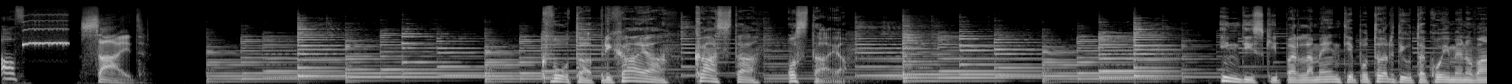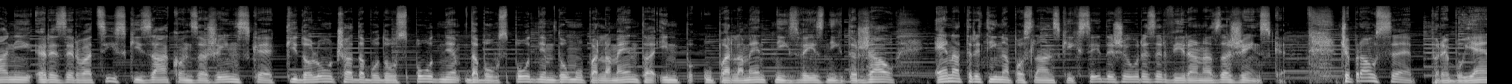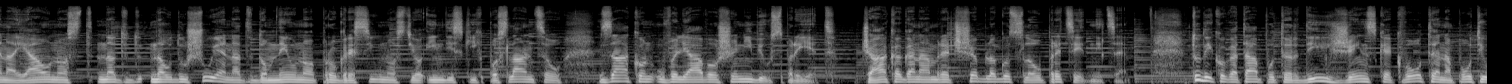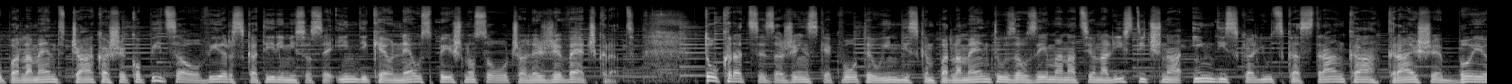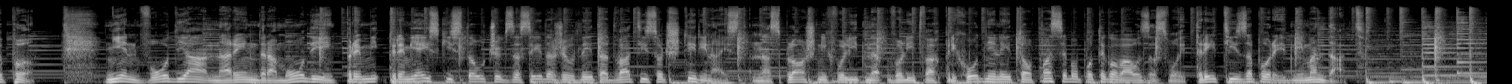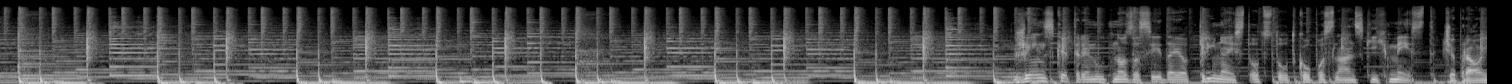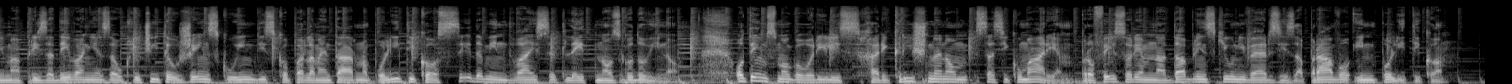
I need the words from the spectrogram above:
Offside. Kvota prihaja, kasta ostaja. Indijski parlament je potrdil tako imenovani rezervacijski zakon za ženske, ki določa, da, v spodnjem, da bo v spodnjem domu parlamenta in v parlamentnih zvezdnih držav ena tretjina poslanskih sedežev rezervirana za ženske. Čeprav se prebojena javnost nad, navdušuje nad domnevno progresivnostjo indijskih poslancev, zakon uveljavo še ni bil sprejet. Čaka ga namreč še blagoslov predsednice. Tudi ko ga ta potrdi, ženske kvote na poti v parlament čaka še kopica ovir, s katerimi so se indike neuspešno soočale že večkrat. Tokrat se za ženske kvote v indijskem parlamentu zauzema nacionalistična indijska ljudska stranka, krajše BJP. Njen vodja Narendra Modi premi, premijski stolček zaseda že od leta 2014, na splošnih volitne, volitvah prihodnje leto pa se bo potegoval za svoj tretji zaporedni mandat. Ženske trenutno zasedajo 13 odstotkov poslanskih mest, čeprav ima prizadevanje za vključitev žensk v indijsko parlamentarno politiko 27-letno zgodovino. O tem smo govorili s Hari Krišnenom Sasikumarjem, profesorjem na Dublinski univerzi za pravo in politiko.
